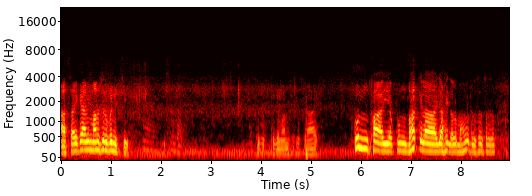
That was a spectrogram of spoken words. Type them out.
আচ্ছা একে আমি মানুষের রূপে নিচ্ছি। থেকে থেকে মানুষের রূপে আয়। কোন ফাইয়া কোন ভাকেলা ইলাহা মুহাম্মদ রাসূলুল্লাহ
